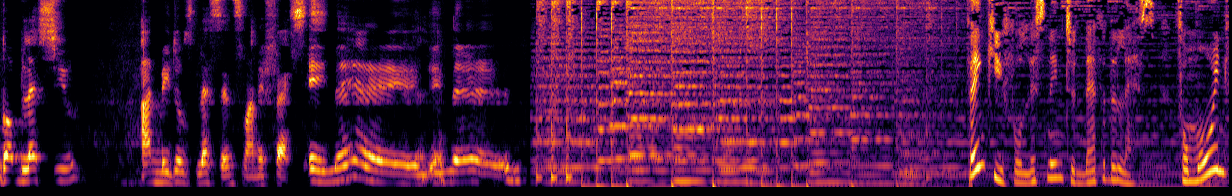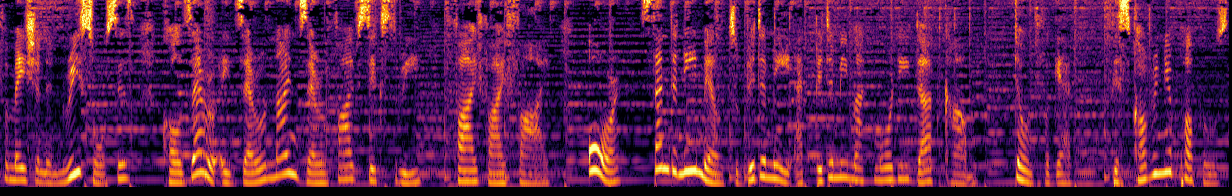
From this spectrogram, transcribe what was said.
God bless you and may those blessings manifest. Amen. Amen. Thank you for listening to Nevertheless. For more information and resources, call 080-90563-555 or send an email to bidemi at bidemimarkmordi.com. Don't forget, discovering your purpose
